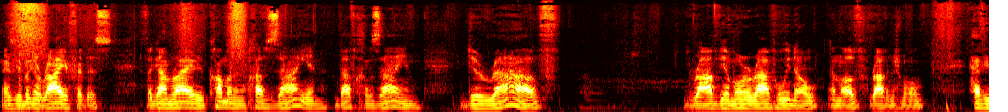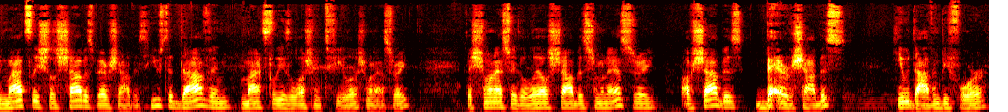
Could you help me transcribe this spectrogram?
And he's going to bring a raya for this. V'gam raya common in chav zayin, daf chav zayin, the Rav, Rav the Amor Rav who we know and love, Rav and Shmuel, have matzli shel Shabbos be'er Shabbos. He used to daven, matzli is a lashon tefillah, Shemon Esrei. The Shemon Esrei, the Leil Shabbos, Shemon Esrei, of Shabbos, be'er Shabbos, he would daven before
